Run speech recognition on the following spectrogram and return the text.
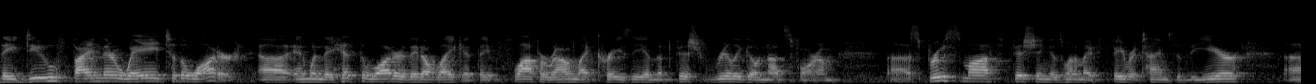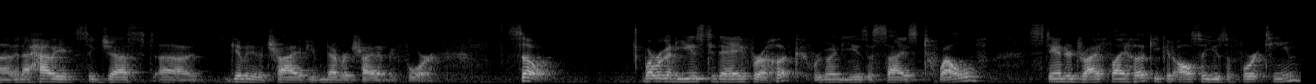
they do find their way to the water. Uh, and when they hit the water, they don't like it. They flop around like crazy and the fish really go nuts for them. Uh, spruce moth fishing is one of my favorite times of the year. Uh, and I highly suggest uh, giving it a try if you've never tried it before. So, what we're going to use today for a hook, we're going to use a size 12 standard dry fly hook. You could also use a 14.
